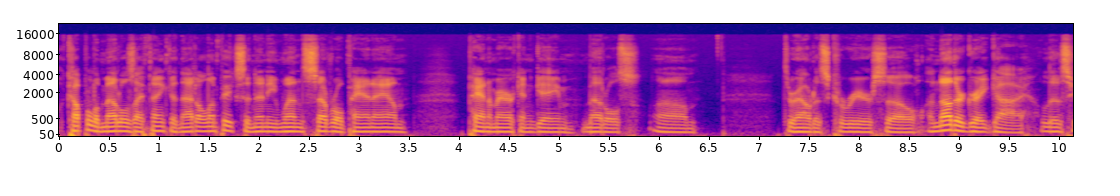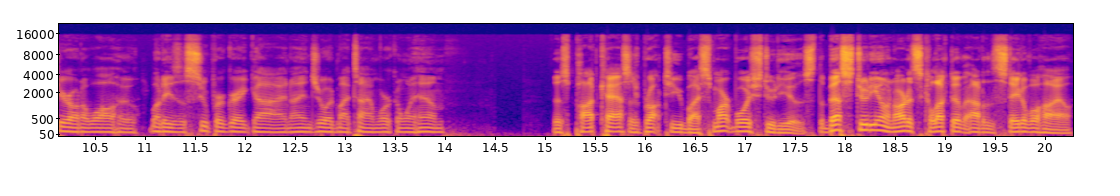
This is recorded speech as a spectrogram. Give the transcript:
a couple of medals I think in that Olympics, and then he won several Pan Am, Pan American Game medals. Um, throughout his career. So another great guy lives here on Oahu, but he's a super great guy, and I enjoyed my time working with him. This podcast is brought to you by Smart Boy Studios, the best studio and artist collective out of the state of Ohio.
